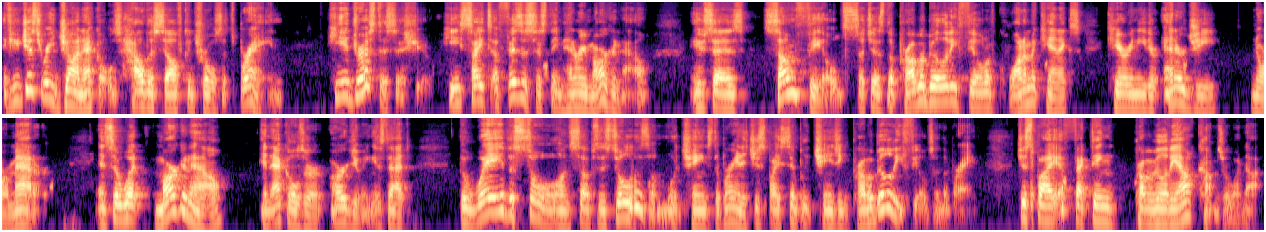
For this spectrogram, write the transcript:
if you just read John Eccles, How the Self Controls Its Brain, he addressed this issue. He cites a physicist named Henry Margenau who says some fields, such as the probability field of quantum mechanics, carry neither energy nor matter. And so, what Margenau and Eccles are arguing is that the way the soul on substance dualism would change the brain is just by simply changing probability fields in the brain, just by affecting probability outcomes or whatnot.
